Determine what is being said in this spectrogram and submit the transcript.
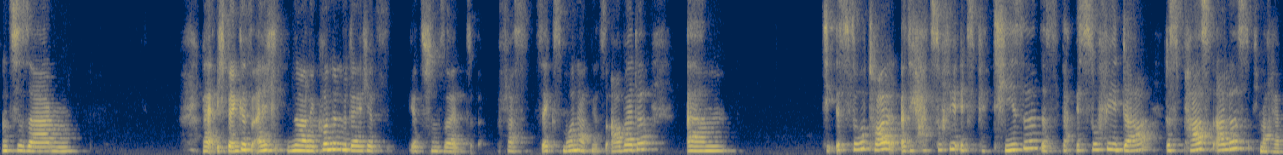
und zu sagen, weil ich denke jetzt eigentlich nur an eine Kundin, mit der ich jetzt, jetzt schon seit fast sechs Monaten jetzt arbeite, ähm, die ist so toll, also die hat so viel Expertise, das, da ist so viel da, das passt alles. Ich mache ja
